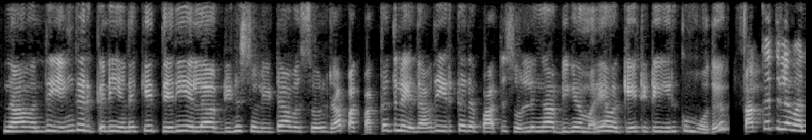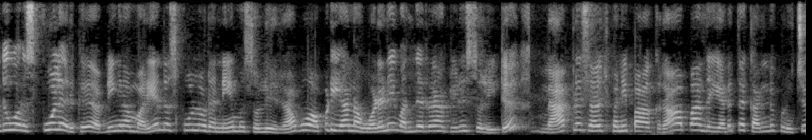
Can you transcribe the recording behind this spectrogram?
நான் வந்து எங்க இருக்கேன்னு எனக்கே தெரியல அப்படின்னு சொல்லிட்டு அவன் சொல்றா. பக்- பக்கத்துல ஏதாவது இருக்கதை பார்த்து சொல்லுங்க அப்படிங்கிற மாதிரி அவன் கேட்டுட்டே இருக்கும்போது பக்கத்துல வந்து ஒரு ஸ்கூல் இருக்கு அப்படிங்கிற மாதிரி அந்த ஸ்கூலோட நேமை சொல்லிடுறா. ஓ அப்படியா? நான் உடனே வந்துடுறேன் அப்படின்னு சொல்லிட்டு மேப்ல சர்ச் பண்ணி பார்க்கறான் அப்ப அந்த இடத்த கண்டுபிடிச்சு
